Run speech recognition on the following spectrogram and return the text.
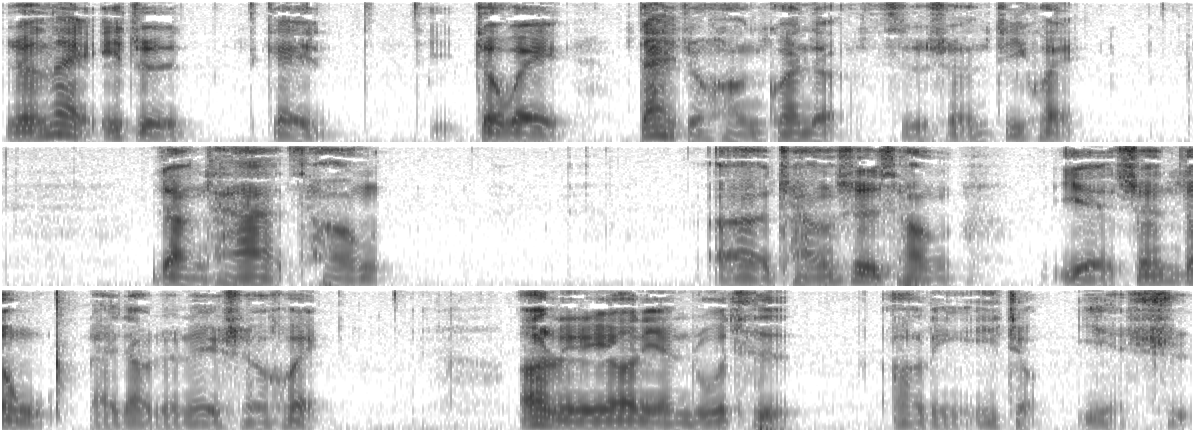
人类一直给这位戴着皇冠的死神机会，让他从。呃，尝试从野生动物来到人类社会。二零零二年如此，二零一九也是。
